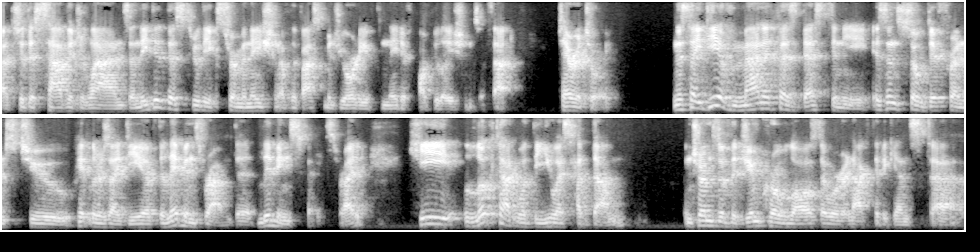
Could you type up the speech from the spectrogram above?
uh, to the savage lands. And they did this through the extermination of the vast majority of the native populations of that territory. And this idea of manifest destiny isn't so different to Hitler's idea of the Lebensraum, the living space, right? He looked at what the US had done in terms of the Jim Crow laws that were enacted against uh,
